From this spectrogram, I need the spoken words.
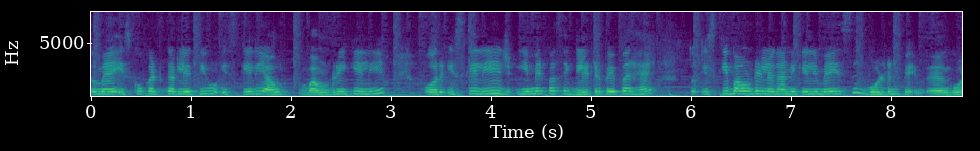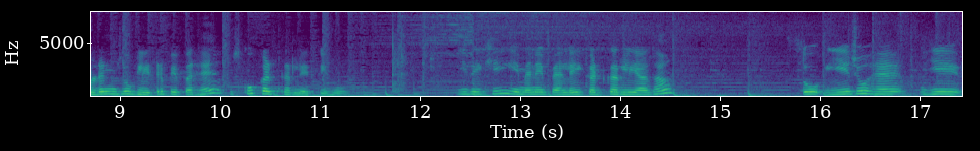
तो मैं इसको कट कर लेती हूँ, इसके लिए आउट बाउंड्री के लिए, और इसके लिए ये मेरे पास एक ग्लिटर पेपर है तो इसकी बाउंड्री लगाने के लिए मैं इस गोल्डन पे गोल्डन जो ग्लिटर पेपर है, उसको कट कर लेती हूँ। ये देखिए, ये मैंने पहले ही कट कर लिया था। तो ये जो है, ये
